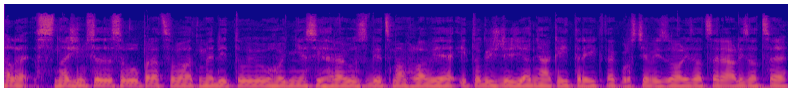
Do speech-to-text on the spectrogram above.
Hele, snažím se se sebou pracovat, medituju, hodně si hraju s věcma v hlavě, i to, když jdeš dělat nějaký trik, tak prostě vizualizace, realizace,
